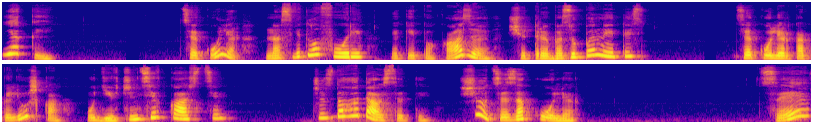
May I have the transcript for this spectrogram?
який. Це колір на світлофорі, який показує, що треба зупинитись. Це колір капелюшка у дівчинці в казці. Чи здогадався ти, що це за колір? Це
